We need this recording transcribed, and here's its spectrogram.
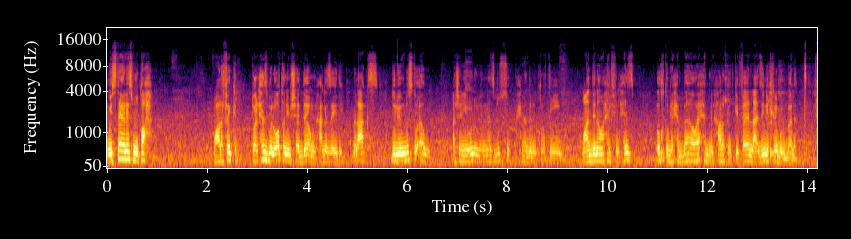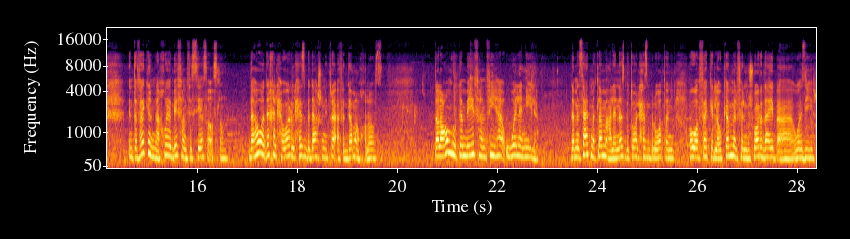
ويستاهل اسمه طحن. وعلى فكرة بتوع الحزب الوطني مش هيتضايقوا من حاجة زي دي. بالعكس دول ينبسطوا قوي عشان يقولوا للناس بصوا إحنا ديمقراطيين وعندنا واحد في الحزب أخته بيحبها واحد من حركة كفاية اللي عايزين يخربوا البلد. أنت فاكر إن أخويا بيفهم في السياسة أصلا؟ ده هو داخل حوار الحزب ده عشان يترقى في الجامعة وخلاص. ده لا عمره كان بيفهم فيها ولا نيلة. ده من ساعة ما اتلم على الناس بتوع الحزب الوطني هو فاكر لو كمل في المشوار ده هيبقى وزير.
